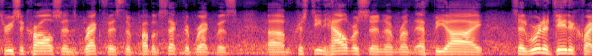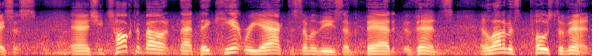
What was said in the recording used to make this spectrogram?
Teresa Carlson's breakfast, the public sector breakfast, um, Christine Halverson from the FBI said, we're in a data crisis. And she talked about that they can't react to some of these bad events, and a lot of it's post-event.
